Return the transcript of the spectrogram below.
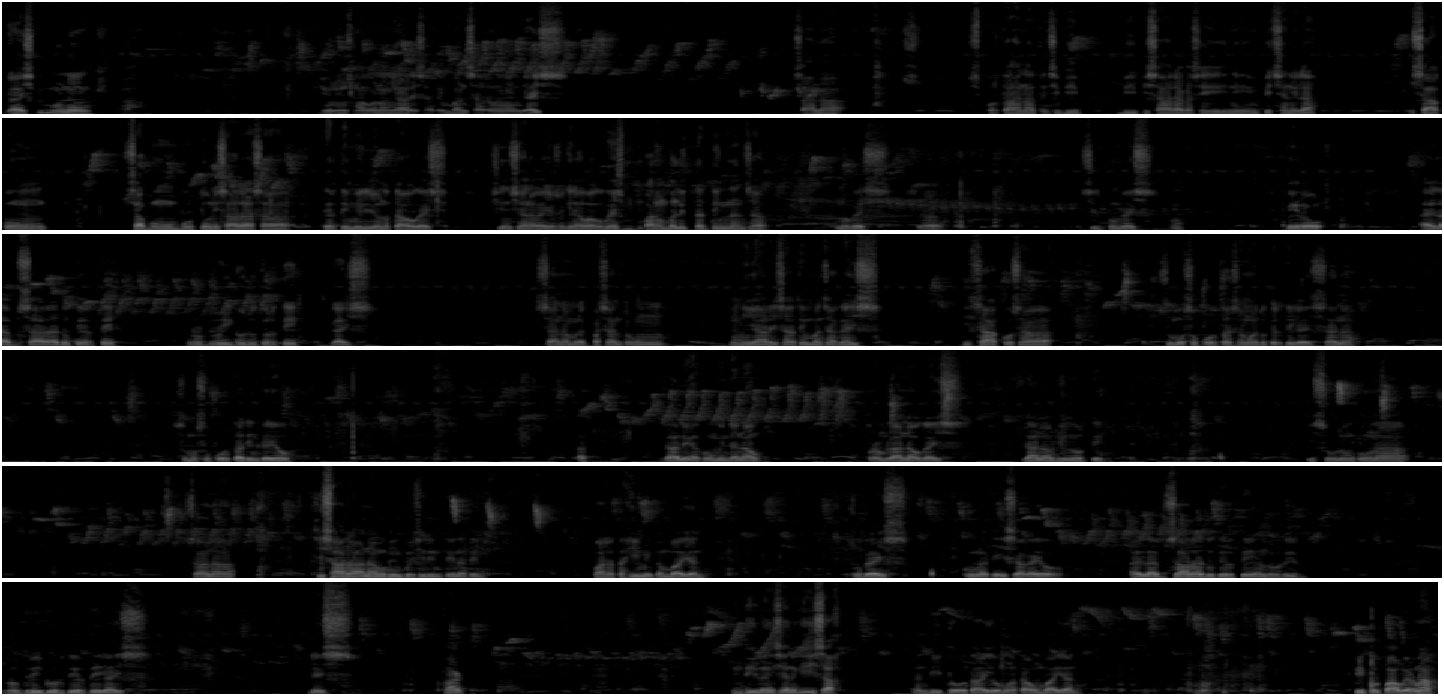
Guys, good morning. Ah, curious na ako nangyari sa ating bansa ngayon guys. Sana suportahan natin si B- BP Sara kasi ini-impeach na nila. Isa akong sa bumubuto ni Sara sa 30 milyon na tao guys. Sinsya na kayo sa ginawa ko guys. Parang baliktad tingnan sa ano guys sa cellphone guys. Oh. Pero I love Sara Duterte. Rodrigo Duterte, guys. Sana malagpasan tong nangyayari sa ating bansa, guys. Isa ako sa sumusuporta sa mga Duterte, guys. Sana sumusuporta din kayo. At galing ako Mindanao. From Lanao, guys. Lanao del Norte. Isulong ko na sana si Sara na maging presidente natin para tahimik ang bayan. So guys, kung nakiisa kayo, I love Sara Duterte and Rodri- Rodrigo Duterte guys. Please, heart. Hindi lang siya nag-iisa. Nandito tayo mga taong bayan. People power na.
